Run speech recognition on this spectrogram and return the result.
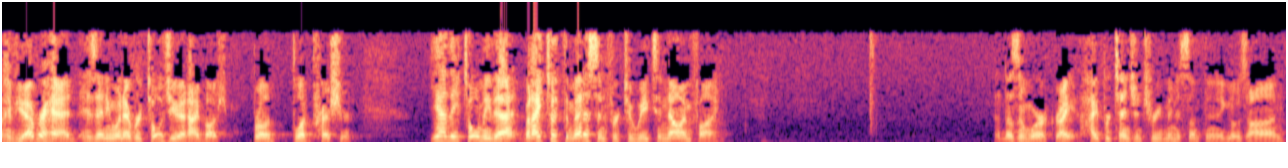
Well, have you ever had, has anyone ever told you you had high blood pressure. Yeah, they told me that, but I took the medicine for two weeks and now I'm fine. That doesn't work, right? Hypertension treatment is something that goes on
